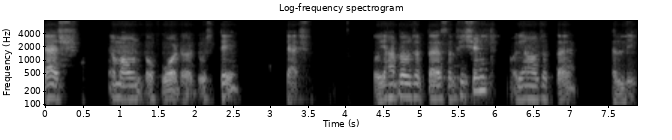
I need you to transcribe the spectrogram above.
dash amount of water to stay dash तो यहाँ पे हो सकता है सफिशियंट और यहाँ हो सकता है healthy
